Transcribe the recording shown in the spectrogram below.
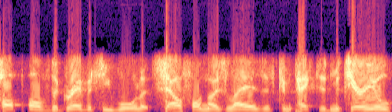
top of the gravity wall itself on those layers of compacted material.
